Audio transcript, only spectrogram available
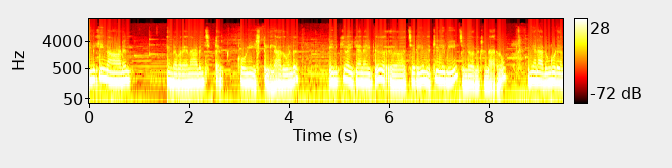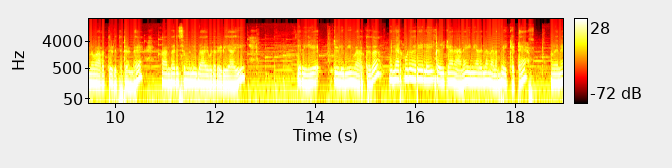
എനിക്ക് ഈ നാടൻ എന്താ പറയുക നാടൻ ചിക്കൻ കോഴി ഇഷ്ടമില്ല അതുകൊണ്ട് എനിക്ക് കഴിക്കാനായിട്ട് ചെറിയ ചെറിയ മീൻ ചുണ്ട് വന്നിട്ടുണ്ടായിരുന്നു. ഞാൻ അതും കൂടെ ഒന്ന് വറുത്തെടുത്തിട്ടുണ്ട്. കാന്താരി ഇതാ ഇവിടെ റെഡിയായി. ചെറിയ കിളിമീൻ വറുത്തത്. എല്ലാവർക്കും കൂടെ വരെ ഇലയും കഴിക്കാനാണ്. ഇനി അതെല്ലാം വിളമ്പി വെക്കട്ടെ. അങ്ങനെ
